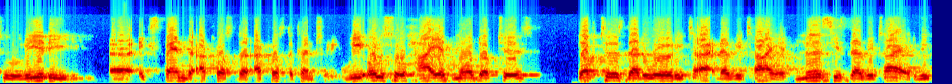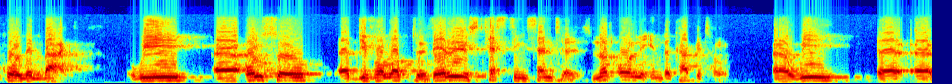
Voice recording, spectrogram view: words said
to really uh, expand across the across the country. We also hired more doctors, doctors that were retired, that retired, nurses that retired. We called them back. We uh, also uh, developed various testing centers, not only in the capital. Uh, we uh, uh,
